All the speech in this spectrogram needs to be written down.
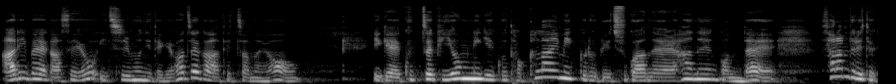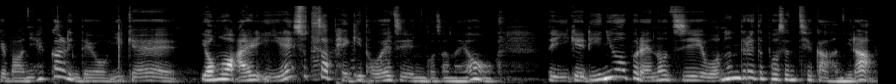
아리백 아세요? 이 질문이 되게 화제가 됐잖아요. 이게 국제 비영리 기구 더 클라이밋 그룹이 주관을 하는 건데 사람들이 되게 많이 헷갈린대요. 이게 영어 RE에 숫자 100이 더해진 거잖아요. 근데 이게 renewable energy 100%가 아니라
